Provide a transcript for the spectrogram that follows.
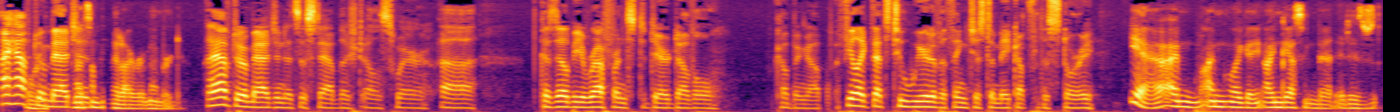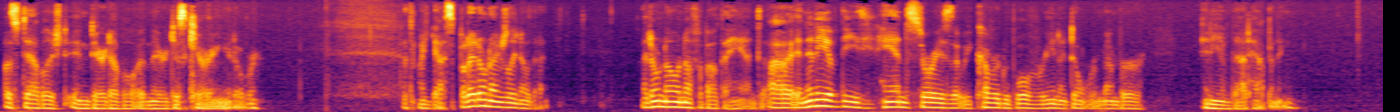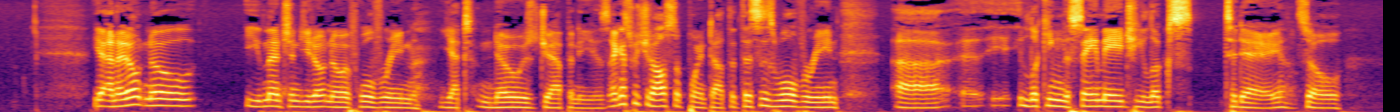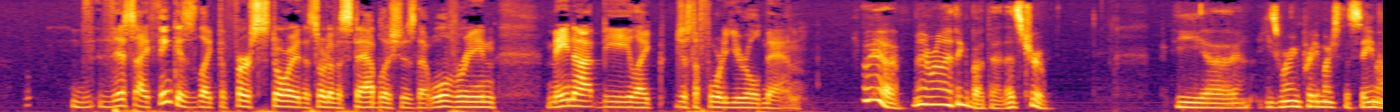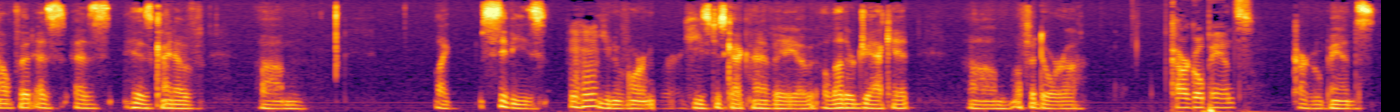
I have or to imagine not something that I remembered. I have to imagine it's established elsewhere because uh, there'll be a reference to Daredevil coming up. I feel like that's too weird of a thing just to make up for the story. Yeah, I'm I'm like i am guessing that it is established in Daredevil and they're just carrying it over. That's my guess, but I don't actually know that. I don't know enough about the hand. Uh, in any of the hand stories that we covered with Wolverine, I don't remember any of that happening. Yeah, and I don't know. You mentioned you don't know if Wolverine yet knows Japanese. I guess we should also point out that this is Wolverine uh, looking the same age he looks today. So this I think is like the first story that sort of establishes that Wolverine may not be like just a 40-year-old man. Oh yeah, I didn't really think about that. That's true. He uh, he's wearing pretty much the same outfit as as his kind of um, like civvies mm-hmm. uniform, where he's just got kind of a, a leather jacket, um, a fedora, cargo pants, cargo pants,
